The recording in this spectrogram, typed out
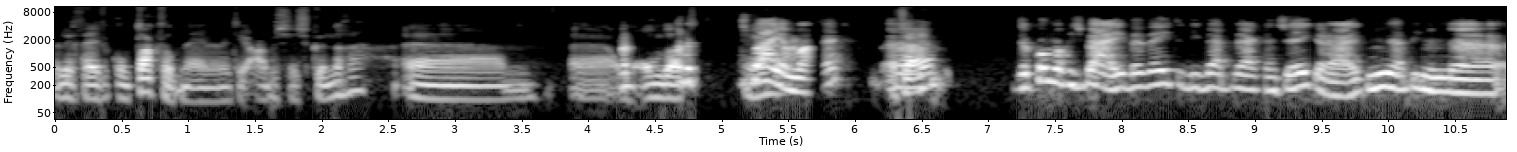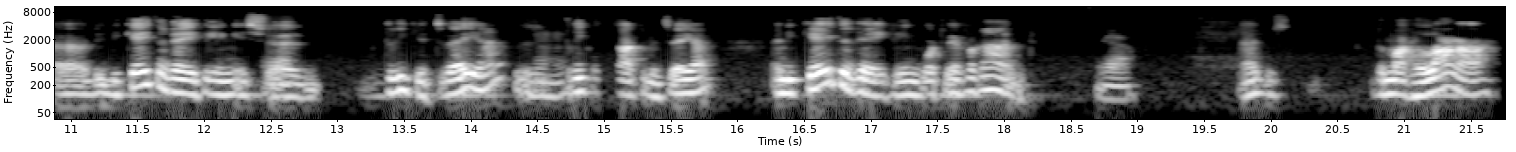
wellicht even contact opnemen met die arbeidsdeskundige. Ehm, eh, om, Maar- omdat, Maar iets ja. bij, hè, Mark. Er komt nog iets bij. We weten die wet werk en zekerheid. Nu heb je een, eh, eh, die, die ketenregeling is eh, drie keer twee, hè? Dus Mhm. drie contracten in twee jaar. En die ketenregeling wordt weer verruimd. ja. Hè? Dus er mag langer,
